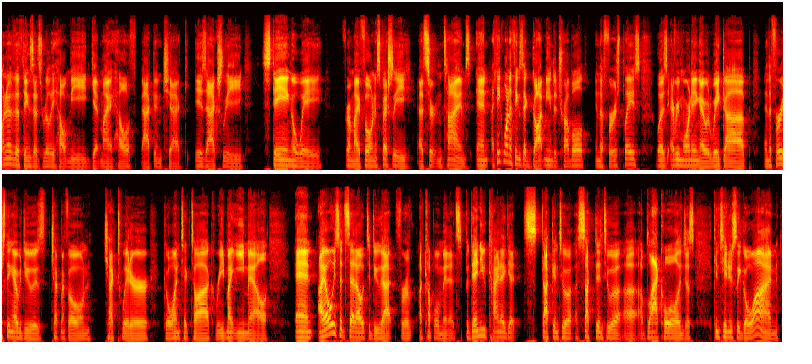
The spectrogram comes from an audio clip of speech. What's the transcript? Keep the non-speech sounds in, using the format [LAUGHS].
one of the things that's really helped me get my health back in check is actually staying away from my phone, especially at certain times. And I think one of the things that got me into trouble in the first place was every morning I would wake up and the first thing I would do is check my phone, check Twitter, go on TikTok, read my email. And I always had set out to do that for a couple of minutes, but then you kind of get stuck into a, sucked into a, a black hole and just continuously go on.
